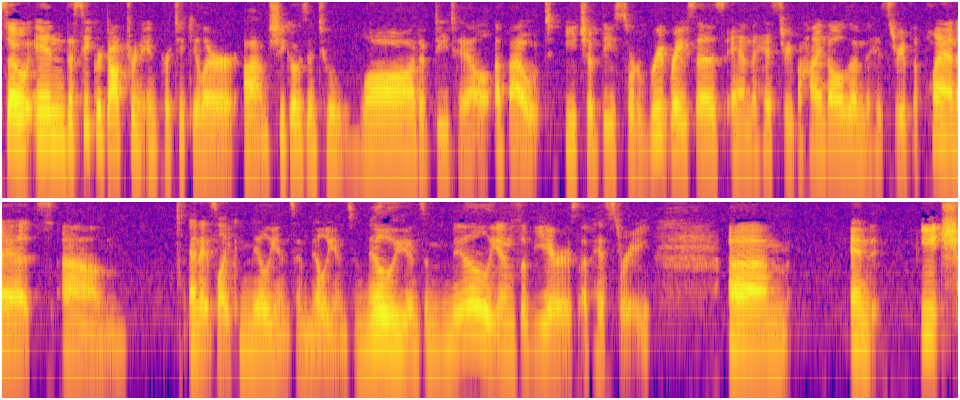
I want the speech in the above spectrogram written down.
so, in the Secret Doctrine in particular, um, she goes into a lot of detail about each of these sort of root races and the history behind all of them, the history of the planets. Um, and it's like millions and millions and millions and millions of years of history. Um, and each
